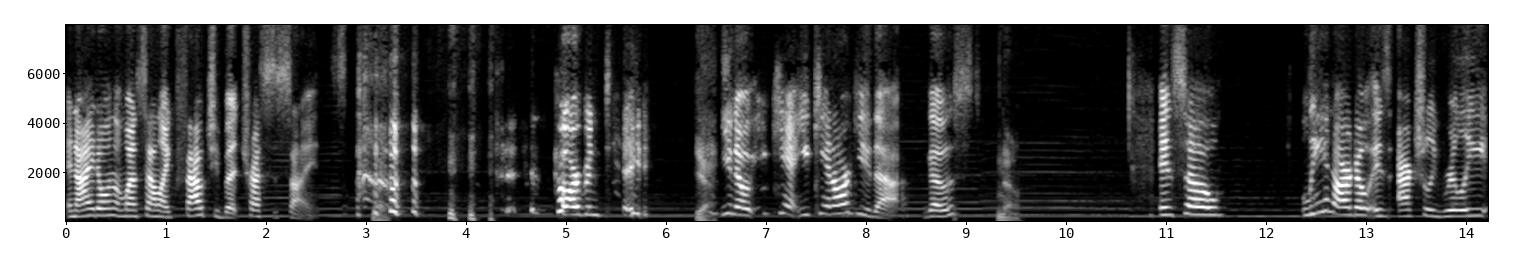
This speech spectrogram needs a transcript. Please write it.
and I don't want to sound like Fauci, but trust the science. Right. carbon dated. Yeah. You know, you can't you can't argue that, Ghost. no. And so Leonardo is actually really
